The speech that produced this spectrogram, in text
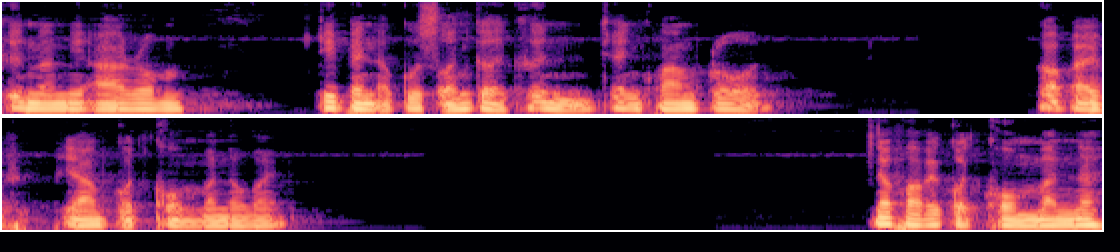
ขึ้น มันมีอารมณ์ที่เป็นอกุศลเกิดขึ้น เช่นความโกรธ ก็ไปพยายามกดข่มมันเอาไว้ แล้วพอไปกดข่มมันนะ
